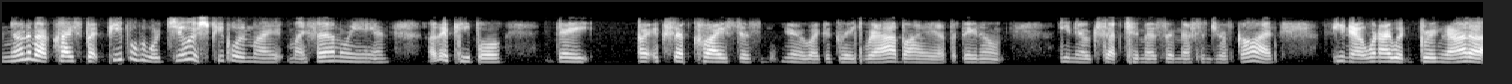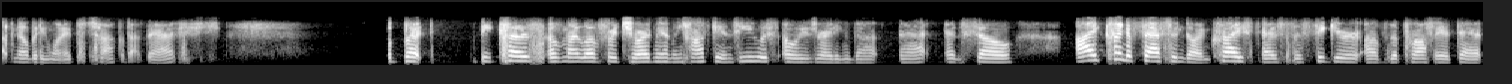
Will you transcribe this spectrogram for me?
known about Christ, but people who were Jewish, people in my my family and other people, they uh, accept Christ as you know like a great rabbi, uh, but they don't you know, accept him as a messenger of God. You know, when I would bring that up, nobody wanted to talk about that. But because of my love for Gerard Manley Hopkins, he was always writing about that. And so I kind of fastened on Christ as the figure of the prophet that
